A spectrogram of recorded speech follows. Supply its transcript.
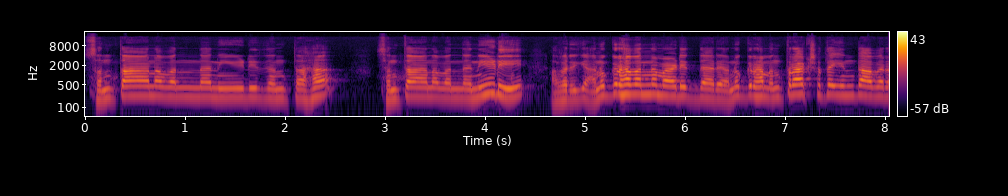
ಸಂತಾನವನ್ನು ನೀಡಿದಂತಹ, ಸಂತಾನವನ್ನು ನೀಡಿ ಅವರಿಗೆ ಅನುಗ್ರಹವನ್ನು ಮಾಡಿದ್ದಾರೆ. ಅನುಗ್ರಹ ಮಂತ್ರಾಕ್ಷತೆಯಿಂದ ಅವರ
